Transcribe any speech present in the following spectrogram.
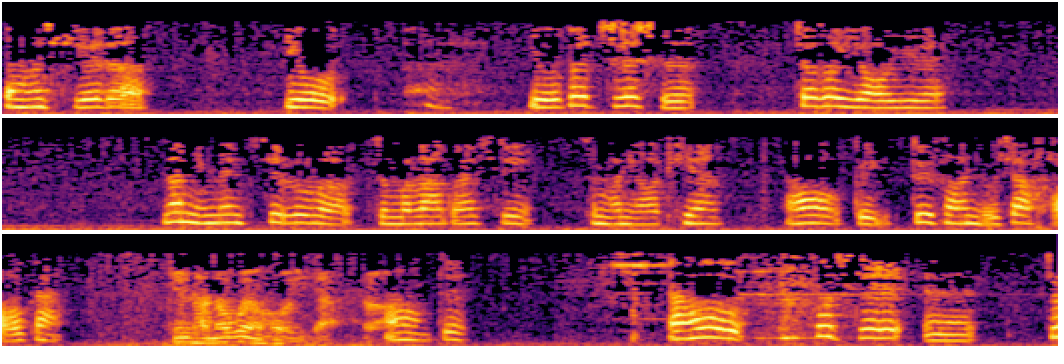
我们学的有。有个知识叫做邀约，那里面记录了怎么拉关系，怎么聊天，然后给对方留下好感，经常的问候一下，是吧？嗯，对。然后后期嗯，就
